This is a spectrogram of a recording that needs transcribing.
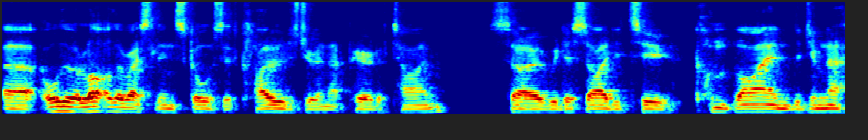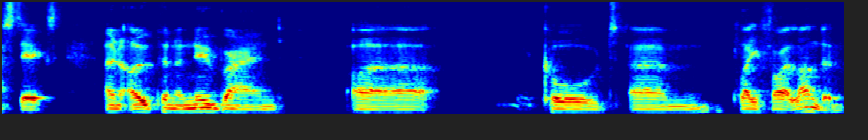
uh, although a lot of the wrestling schools had closed during that period of time, so we decided to combine the gymnastics and open a new brand uh, called um, Play Fight London.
